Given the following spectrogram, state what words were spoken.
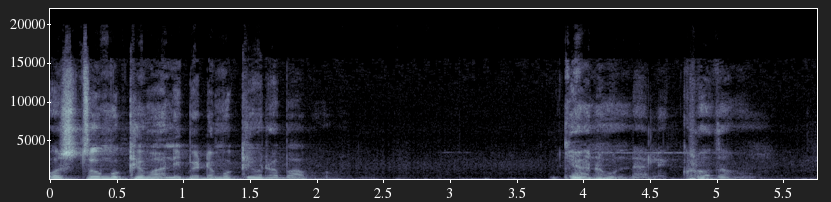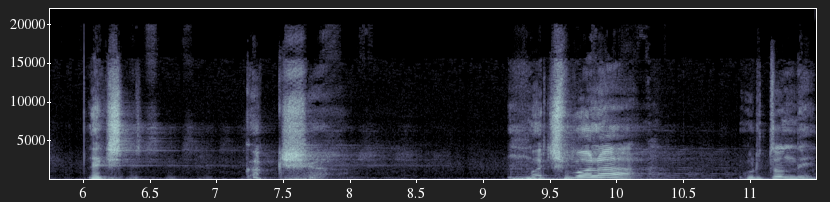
వస్తువు ముఖ్యమా? నీ బిడ్డ ముఖ్యంరా బాబు? జ్ఞానం ఉండాలి క్రోధం. నెక్స్ట్ కక్ష. మర్చిపోలా గుర్తుంది.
